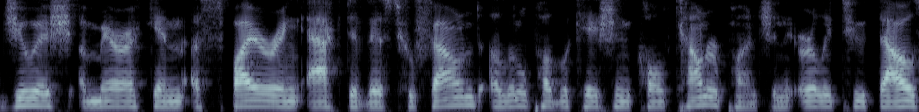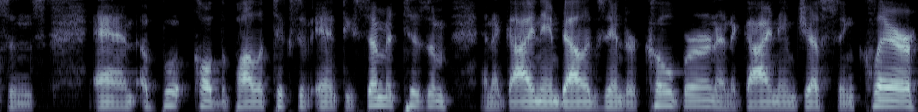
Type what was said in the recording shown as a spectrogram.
Jewish American aspiring activist who found a little publication called Counterpunch in the early 2000s and a book called The Politics of Anti Semitism and a guy named Alexander Cockburn and a guy named Jeff St. Clair.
